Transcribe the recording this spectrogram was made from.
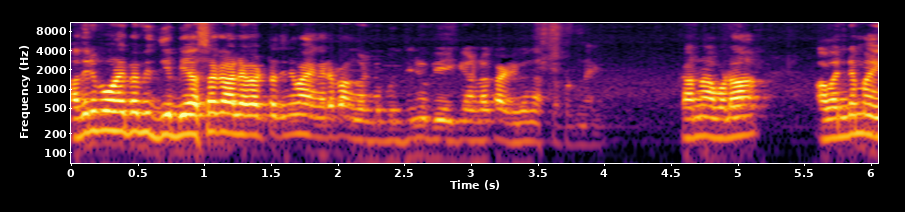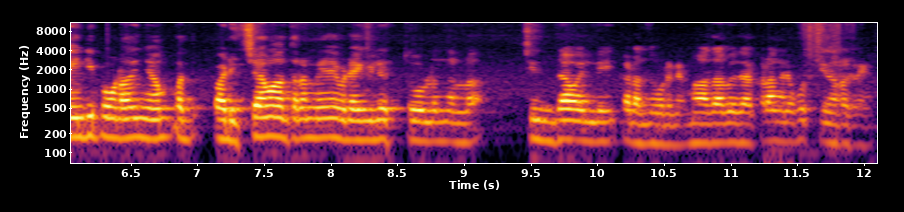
അതിന് പോകണ ഇപ്പോൾ വിദ്യാഭ്യാസ കാലഘട്ടത്തിന് ഭയങ്കര പങ്കുണ്ട്. ബുദ്ധിന് ഉപയോഗിക്കാനുള്ള കഴിവ് നഷ്ടപ്പെടുന്നത് കാരണം അവിടെ അവന്റെ മൈൻഡിൽ പോകണത് ഞാൻ പഠിച്ചാൽ മാത്രമേ എവിടെയെങ്കിലും എത്തുള്ളൂ എന്നുള്ള ചിന്ത അവന്റെ കടന്നു തുടങ്ങി മാതാപിതാക്കൾ അങ്ങനെ കുത്തി നടക്കുന്നത്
